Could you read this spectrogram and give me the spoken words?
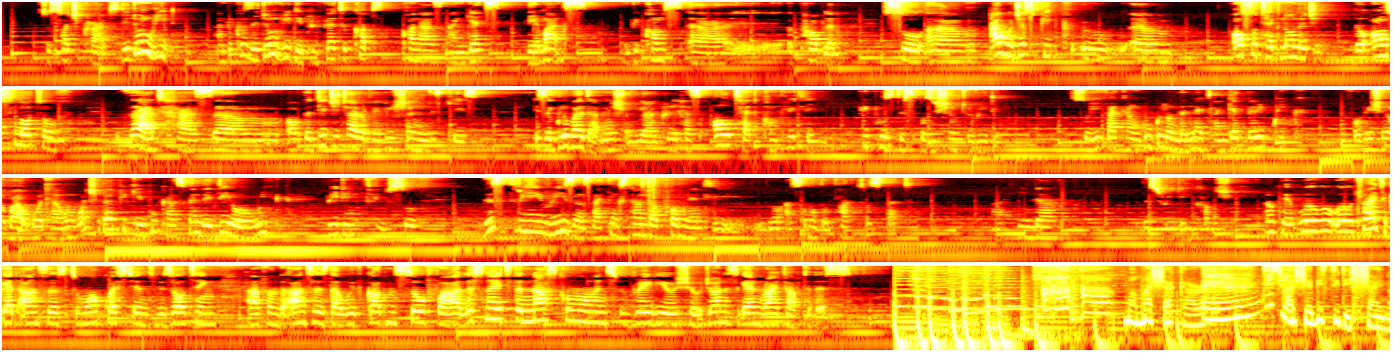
to such crimes. They don't read, and because they don't read, they prefer to cut corners and get their marks. It becomes uh, a problem. So um, I would just pick uh, um, also technology the onslaught of that has, um, of the digital revolution in this case, is a global dimension, we agree, has altered completely people's disposition to reading. So if I can Google on the net and get very quick information about what I want, why should I pick a book and spend a day or a week reading through? So these three reasons I think stand out prominently, you know, as some of the factors that hinder this reading culture. Okay, we'll, we'll try to get answers to more questions resulting uh, from the answers that we've gotten so far. Listener, it's the NASCO Moments radio show. Join us again right after this. Ah ah, Mama Shakara. Eh? This your shebi still dey shine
